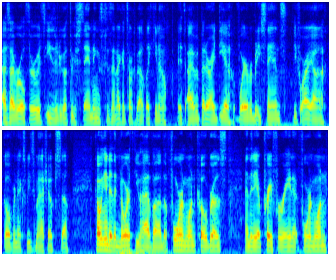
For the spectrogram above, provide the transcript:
as I roll through, it's easier to go through standings because then I could talk about like you know I have a better idea of where everybody stands before I uh, go over next week's matchups. So going into the North, you have uh, the four and one Cobras, and then you have Pray for Rain at four and one.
